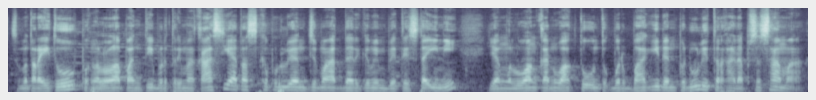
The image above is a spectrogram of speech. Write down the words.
Sementara itu, pengelola panti berterima kasih atas kepedulian jemaat dari Gemim Bethesda ini yang meluangkan waktu untuk berbagi dan peduli terhadap sesama.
